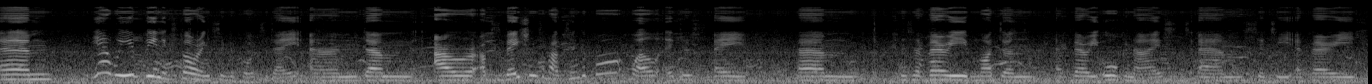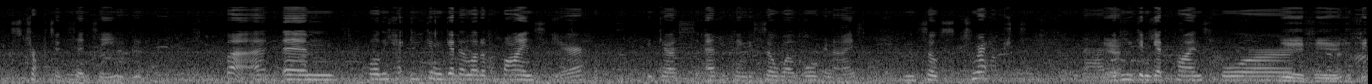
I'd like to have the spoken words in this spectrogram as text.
um, yeah, we've been exploring Singapore today, and um, our observations about Singapore. Well, it is a um, it is a very modern, a very organized um, city, a very structured city. But um, well, you, you can get a lot of fines here because everything is so well organized and so strict uh, that you can get fines for. You- If you if you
